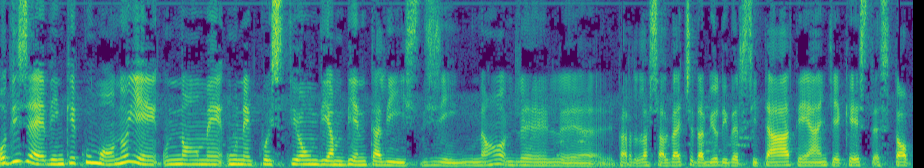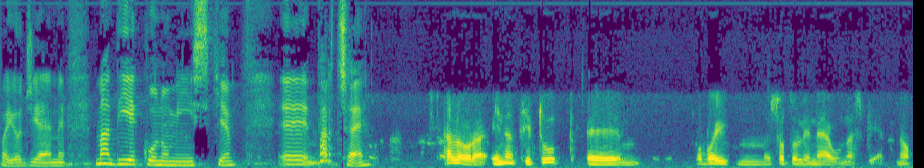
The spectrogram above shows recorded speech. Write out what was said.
O dicevi che come non è un nome, una questione di ambientalisti, no? le, le, per la salvezza della biodiversità e anche queste stop ai OGM, ma di economisti. Eh, perché? Allora, innanzitutto eh, vuoi mh, sottolineare un aspetto, no?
